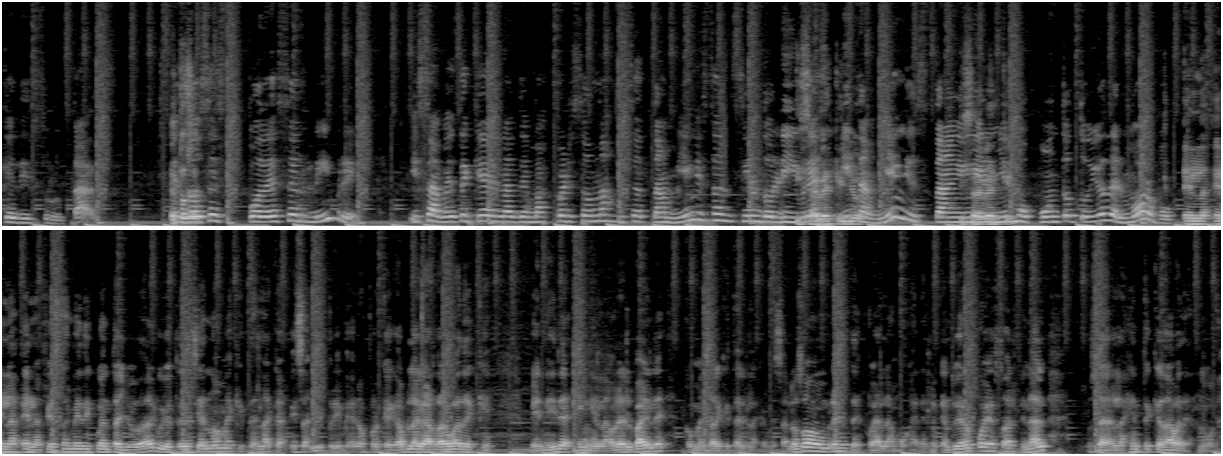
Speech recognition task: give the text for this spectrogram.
que disfrutas. Entonces- Entonces, puedes ser libre. Y sabes de que las demás personas, o sea, también están siendo libres y, yo- también están en el mismo punto tuyo del morbo. en la, en, la, en la fiesta me di cuenta yo de algo. Yo te decía, no me quites la camisa mí primero, porque Gabla agarraba de que venir en la hora del baile, comenzar a quitarle la camisa a los hombres, después a las mujeres, lo que anduvieran puesto, al final, o sea, la gente quedaba desnuda,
